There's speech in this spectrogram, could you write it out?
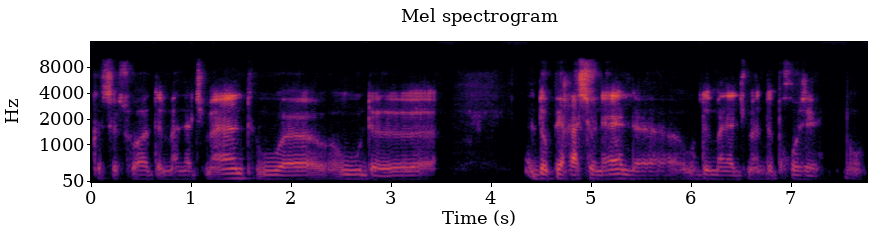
que ce soit de management ou, ou de, d'opérationnel ou de management de projet. Donc,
